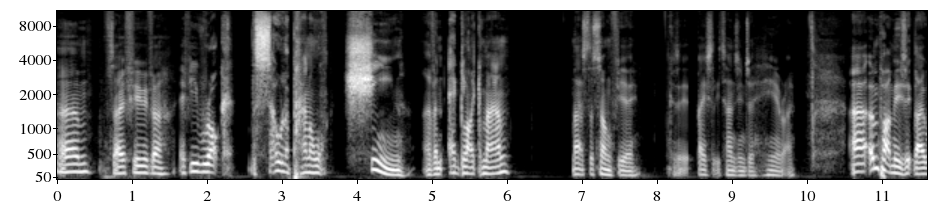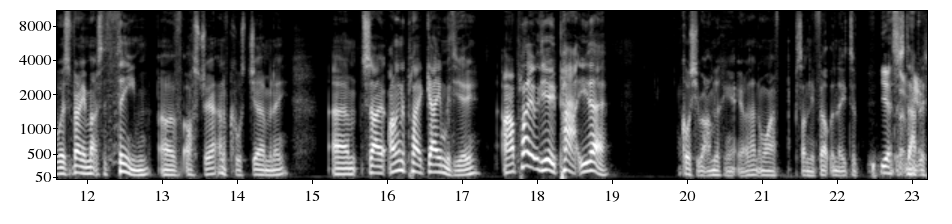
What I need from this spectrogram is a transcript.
Um, so if you uh, if you rock the solar panel sheen of an egg-like man, that's the song for you because it basically turns you into a hero. Uh, umpire music though was very much the theme of Austria and of course Germany. Um, so I'm going to play a game with you. I'll play it with you, Pat. Are you there? Of course you are. I'm looking at you. I don't know why I've suddenly felt the need to Yes, establish.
